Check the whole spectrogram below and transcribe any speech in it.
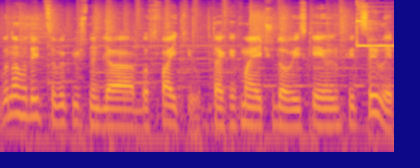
Вона годиться виключно для босфайтів, так як має чудовий скейлинг від сили.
